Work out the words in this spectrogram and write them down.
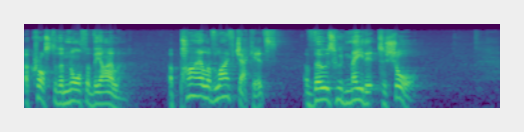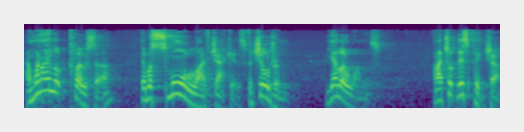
across to the north of the island a pile of life jackets of those who'd made it to shore. And when I looked closer, there were small life jackets for children, yellow ones. And I took this picture.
